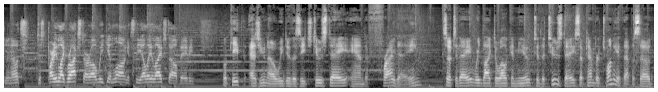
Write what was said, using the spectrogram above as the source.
You know, it's just party like rock star all weekend long. It's the LA lifestyle, baby. Well, Keith, as you know, we do this each Tuesday and Friday. So today we'd like to welcome you to the Tuesday, September 20th episode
